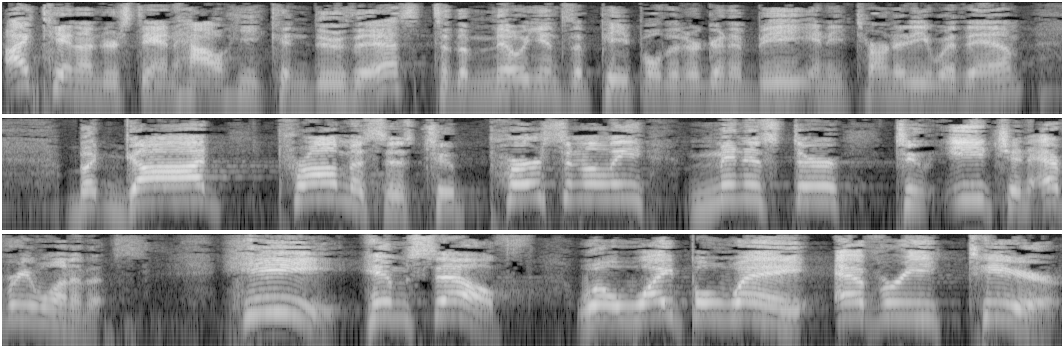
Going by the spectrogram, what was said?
I can't understand how he can do this to the millions of people that are going to be in eternity with him. But God promises to personally minister to each and every one of us. He himself will wipe away every tear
